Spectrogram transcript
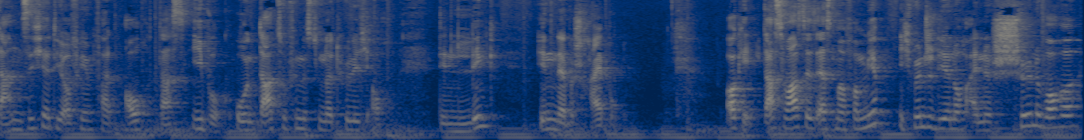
dann sicher dir auf jeden Fall auch das E-Book. Und dazu findest du natürlich auch den Link in der Beschreibung. Okay, das war es jetzt erstmal von mir. Ich wünsche dir noch eine schöne Woche.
